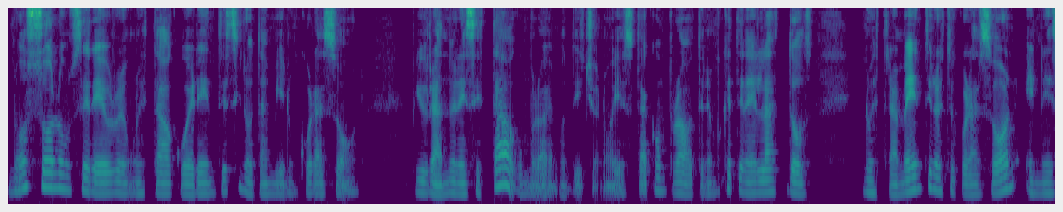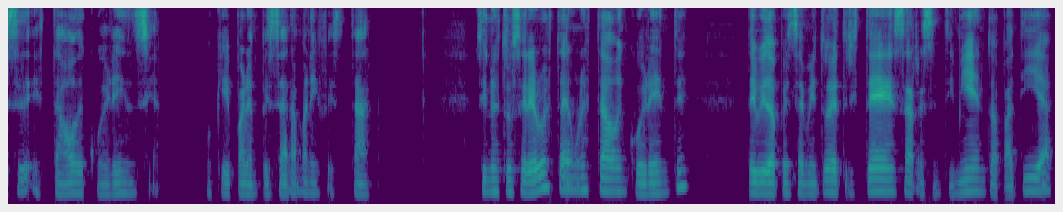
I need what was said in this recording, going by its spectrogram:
no solo un cerebro en un estado coherente, sino también un corazón vibrando en ese estado, como lo hemos dicho, ¿no? Y eso está comprobado. Tenemos que tener las dos, nuestra mente y nuestro corazón en ese estado de coherencia, ¿ok? Para empezar a manifestar. Si nuestro cerebro está en un estado incoherente, debido a pensamientos de tristeza, resentimiento, apatía,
